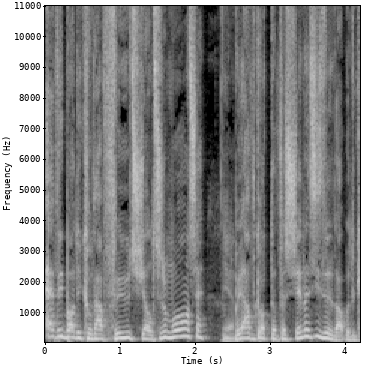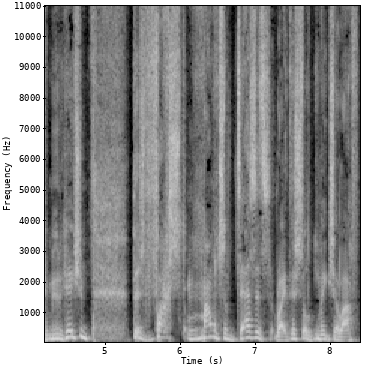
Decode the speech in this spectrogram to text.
Everybody could have food, shelter, and water. Yeah. We have got the facility to do that with the communication. There's vast amounts of deserts, right? This will make you laugh,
